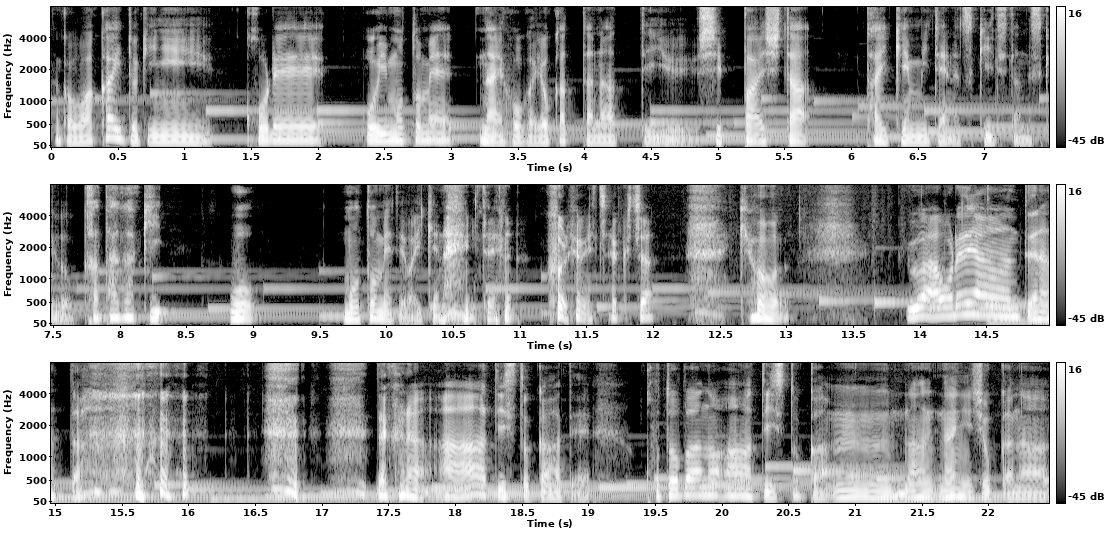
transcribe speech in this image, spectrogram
なんか若い時にこれ追い求めない方が良かったなっていう失敗した体験みたいなやつ聞いてたんですけど肩書きを求めてはいけないみたいな。これめちゃくちゃ今日うわ俺やんってなった。だからあアーティストかって。言葉のアーティストか。うん何にしよっかな。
